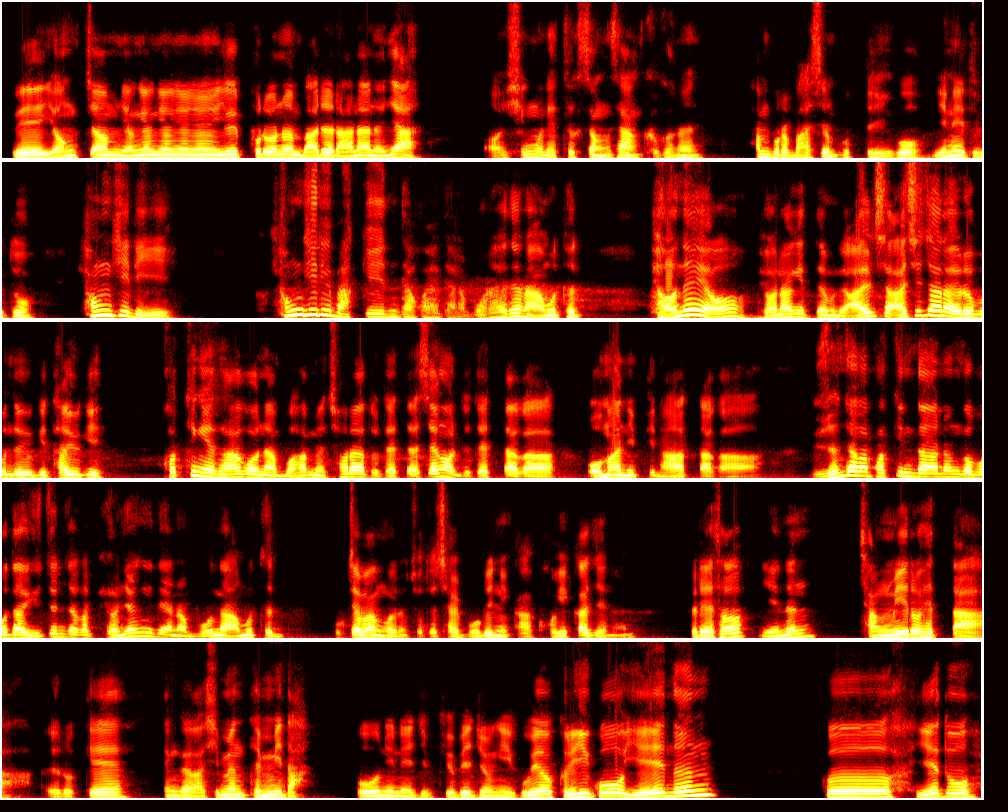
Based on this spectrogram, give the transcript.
왜 0.00001%는 말을 안 하느냐? 어, 식물의 특성상 그거는 함부로 말씀을 못 드리고 얘네들도 형질이 형질이 바뀐다고 해야 되나 뭐라 해야 되나 아무튼 변해요. 변하기 때문에 알지 아시잖아 여러분들 여기 다육이 커팅해서 하거나 뭐 하면 철화도 됐다 생얼도 됐다가 오만 잎이 나왔다가 유전자가 바뀐다는 것보다 유전자가 변형이 되나 뭐나 아무튼 복잡한 거는 저도 잘 모르니까 거기까지는 그래서 얘는 장미로 했다. 이렇게 생각하시면 됩니다. 본인의 집 교배종이고요. 그리고 얘는 그 얘도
